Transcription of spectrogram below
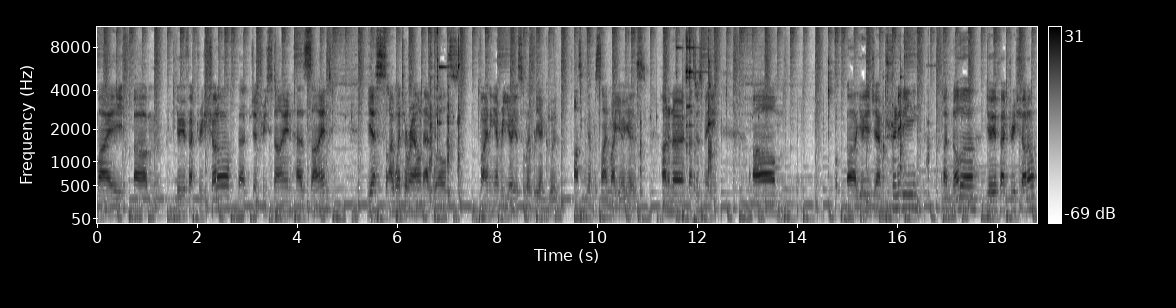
my um, Yo-Yo Factory shutter that Gentry Stein has signed. Yes, I went around at Worlds finding every yo-yo celebrity I could, asking them to sign my yo-yos. I don't know, that's just me. Um, uh, Yo-Yo Jam Trinity, another Yo-Yo Factory Shutter,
